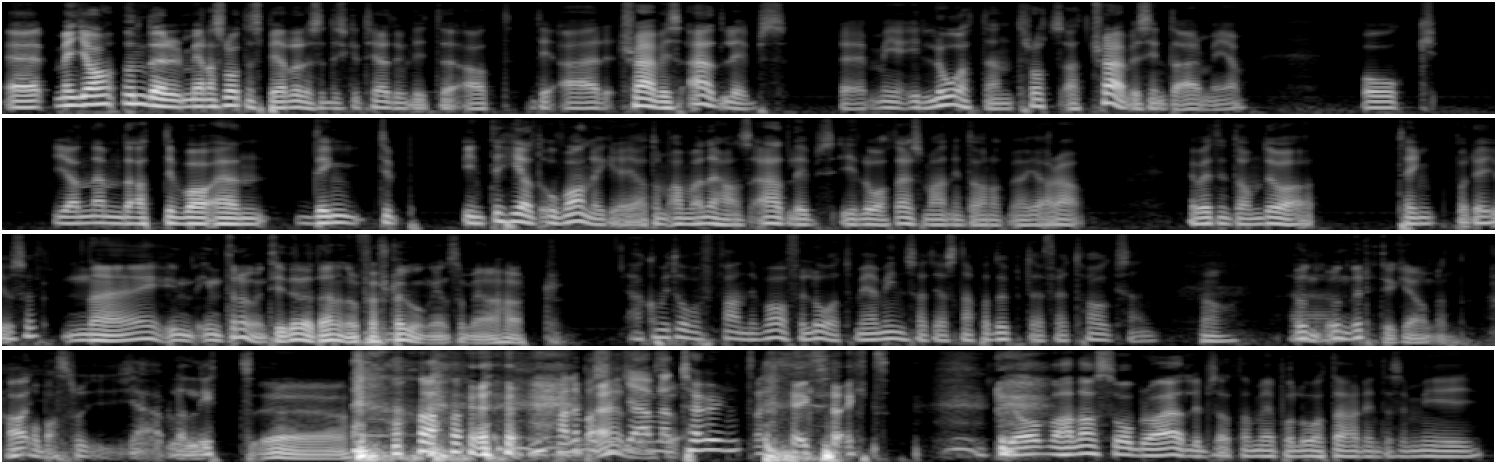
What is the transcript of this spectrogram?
Eh, men ja, under, medan låten spelade så diskuterade vi lite att det är Travis adlibs eh, med i låten, trots att Travis inte är med. Och jag nämnde att det var en, det är en typ inte helt ovanlig grej att de använder hans adlibs i låtar som han inte har något med att göra. Jag vet inte om du har tänkt på det Josef? Nej, in, inte någon gång tidigare. Det här är nog första gången som jag har hört. Jag kommer inte ihåg vad fan det var för låt, men jag minns att jag snappade upp det för ett tag sedan. Ja. Und, Eh, underligt tycker jag, men han Ja. var bara så jävla litt. eh. han är bara så jävla så. turned! Exakt. ja, men han har så bra adlibs att han är med på låtar han inte är med i.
